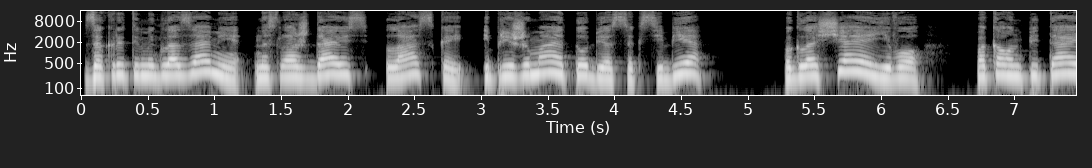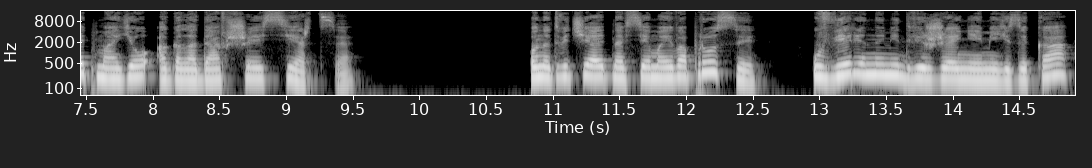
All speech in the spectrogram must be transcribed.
Закрытыми глазами наслаждаюсь лаской и прижимаю Тобиаса к себе, поглощая его, пока он питает мое оголодавшее сердце. Он отвечает на все мои вопросы уверенными движениями языка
